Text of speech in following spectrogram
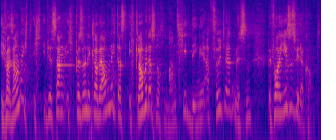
Ich weiß auch nicht. Ich, wir sagen, ich persönlich glaube auch nicht, dass ich glaube, dass noch manche Dinge erfüllt werden müssen, bevor Jesus wiederkommt.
